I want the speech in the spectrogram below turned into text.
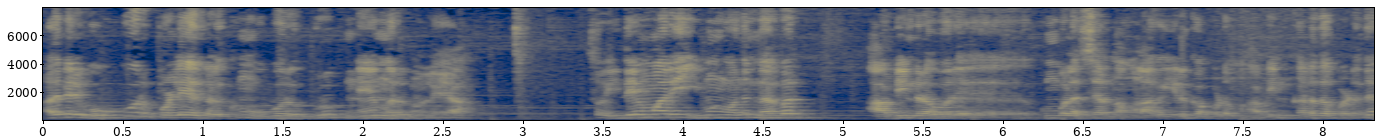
அதேமாரி ஒவ்வொரு கொள்ளையர்களுக்கும் ஒவ்வொரு குரூப் நேம் இருக்கும் இல்லையா? ஸோ இதே மாதிரி இவங்க வந்து மெபர் அப்படின்ற ஒரு கும்பலை சேர்ந்தவங்களாக இருக்கப்படும் அப்படின்னு கருதப்படுது.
